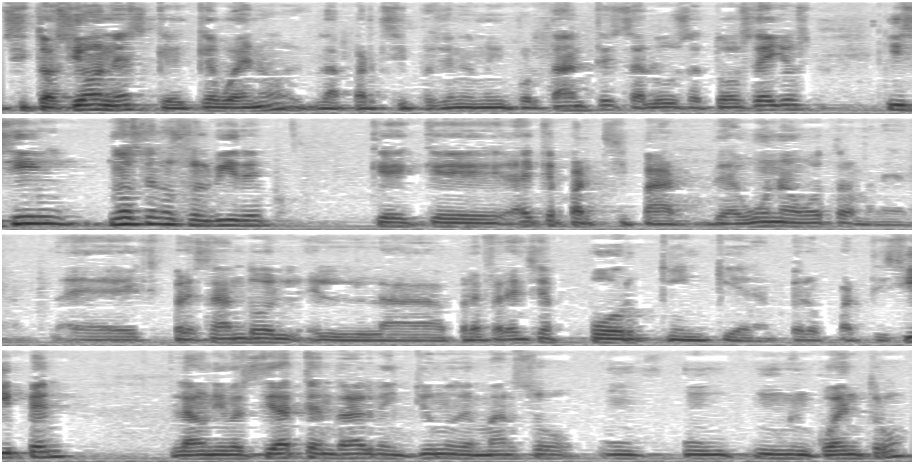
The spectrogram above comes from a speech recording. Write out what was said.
situaciones, que, bueno, la participación es muy importante. Saludos a todos ellos. Y sí, no se nos olvide que, que hay que participar de alguna u otra manera, expresando la preferencia por quien quieran, pero participen la universidad tendrá el 21 de marzo un, encuentro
